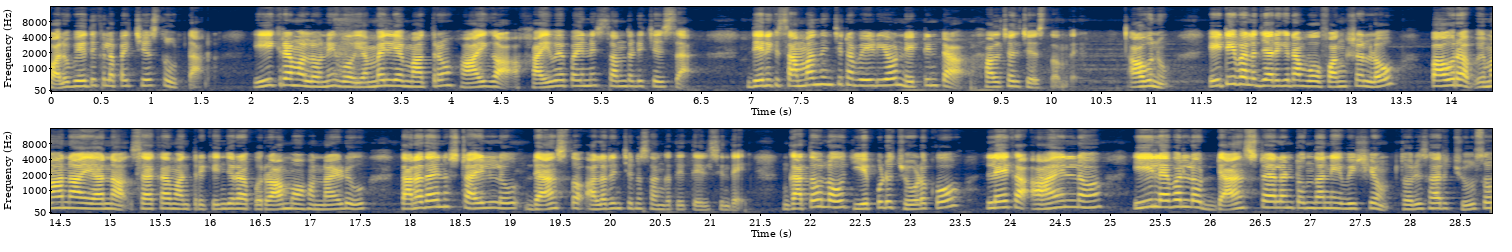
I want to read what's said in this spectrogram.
పలు వేదికలపై చేస్తూ ఉంటారు. ఈ క్రమంలోనే ఓ ఎమ్మెల్యే మాత్రం హాయిగా హైవే పైనే సందడి చేశారు. దీనికి సంబంధించిన వీడియో నెట్టింట హల్చల్ చేస్తుంది. అవును ఇటీవల జరిగిన ఓ ఫంక్షన్లో పౌర విమానయాన శాఖ మంత్రి కింజరాపు రామ్మోహన్ నాయుడు తనదైన స్టైల్లో డ్యాన్స్తో అలరించిన సంగతి తెలిసిందే. గతంలో ఎప్పుడు చూడకో లేక ఆయనలో ఈ లెవెల్లో డ్యాన్స్ టాలెంట్ ఉందనే విషయం తొలిసారి చూసో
